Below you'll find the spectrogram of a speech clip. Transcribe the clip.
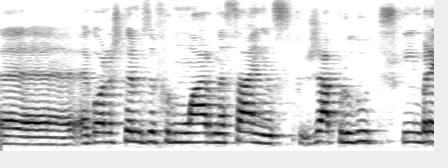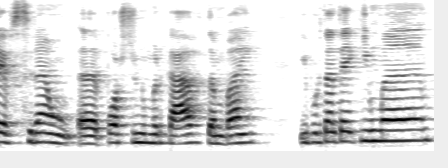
Uh, agora estamos a formular na Science já produtos que em breve serão uh, postos no mercado também. E portanto é aqui uma.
